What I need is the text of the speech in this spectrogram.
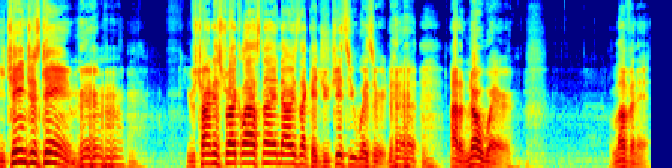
He changed his game. he was trying to strike last night. Now he's like a jujitsu wizard out of nowhere. Loving it.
